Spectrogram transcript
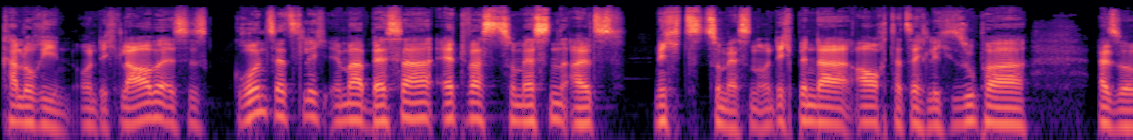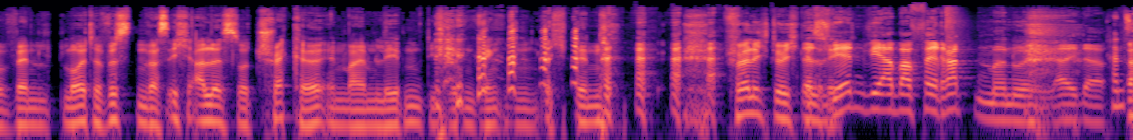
Kalorien. Und ich glaube, es ist grundsätzlich immer besser, etwas zu messen, als nichts zu messen. Und ich bin da auch tatsächlich super, also wenn Leute wüssten, was ich alles so tracke in meinem Leben, die würden denken, ich bin völlig durchgedreht. Das werden wir aber verraten, Manuel, leider. Kannst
